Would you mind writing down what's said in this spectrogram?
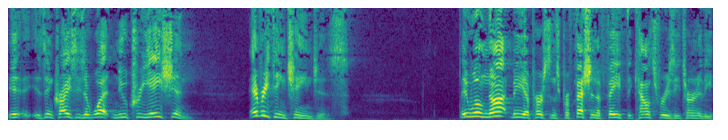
is in Christ, he's what? New creation. Everything changes. It will not be a person's profession of faith that counts for his eternity.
